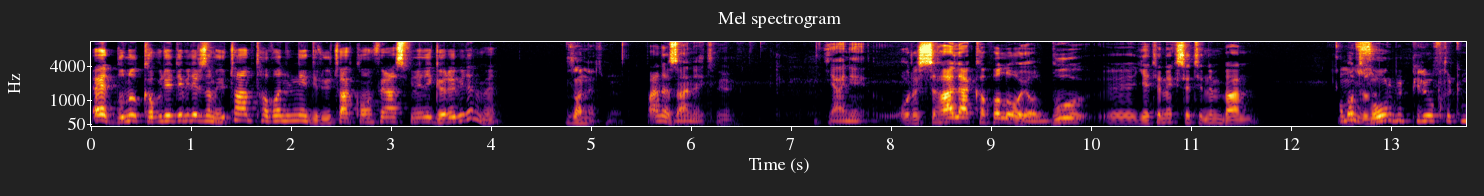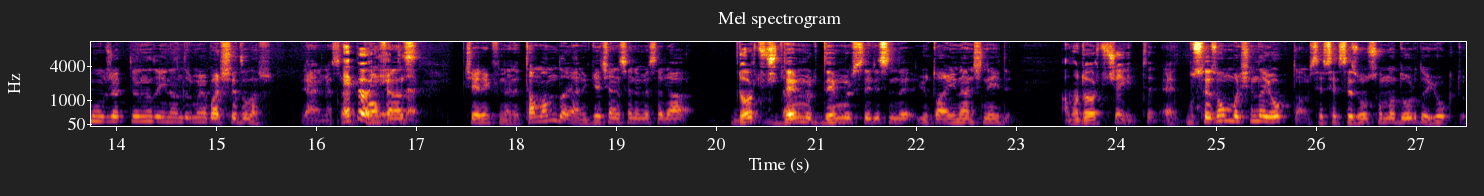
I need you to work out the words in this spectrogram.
Evet bunu kabul edebiliriz ama Utah'ın tavanı nedir? Utah konferans finali görebilir mi? Zannetmiyorum. Ben de zannetmiyorum. Yani orası hala kapalı o yol. Bu e, yetenek setinin ben Ama Batı- zor bir playoff takımı olacaklarına da inandırmaya başladılar. Yani mesela hep öyleydiler. konferans çeyrek finali. Tamam da yani geçen sene mesela 4-3'te. Denver Denver serisinde Utah inanç neydi? Ama 4-3'e gitti. Evet bu sezon başında yoktu. se- se- sezon sonuna doğru da yoktu.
